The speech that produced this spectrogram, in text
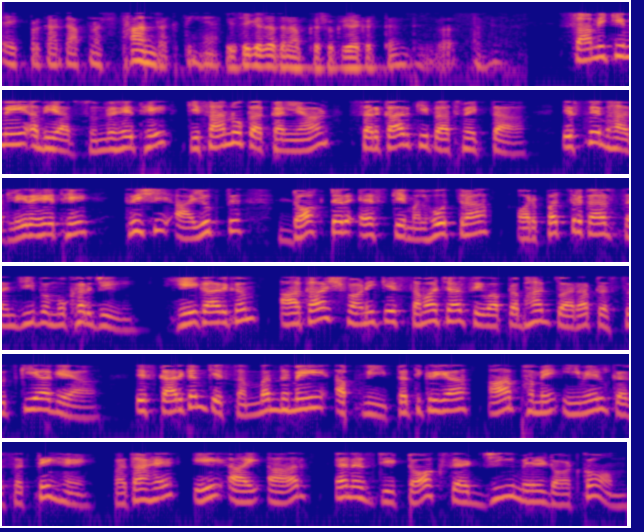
एक प्रकार का अपना स्थान रखती हैं। इसी के साथ हम आपका शुक्रिया करते हैं। धन्यवाद। सामिकी में अभी आप सुन रहे थे किसानों का कल्याण, सरकार की प्राथमिकता। इसमें भाग ले रहे थे कृषि आयुक्त डॉक्टर एस के मल्होत्रा और पत्रकार संजीव मुखर्जी। ये कार्यक्रम आकाशवाणी के समाचार सेवा प्रभाग द्वारा प्रस्तुत किया गया। इस कार्यक्रम के संबंध में अपनी प्रतिक्रिया आप हमें ईमेल कर सकते हैं। पता है A I R N S D talks at gmail dot com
